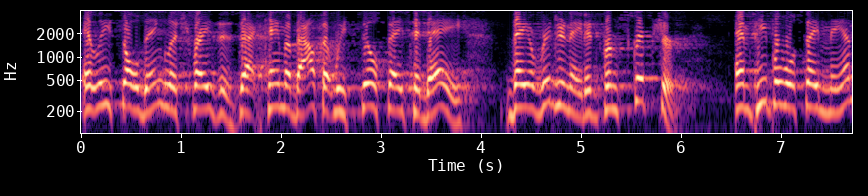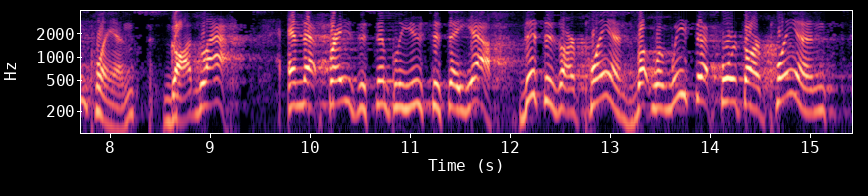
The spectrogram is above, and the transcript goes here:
at least Old English phrases that came about that we still say today, they originated from scripture. And people will say, man plans, God laughs. And that phrase is simply used to say, yeah, this is our plans. But when we set forth our plans,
